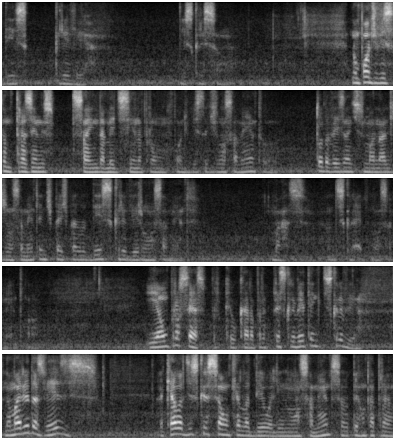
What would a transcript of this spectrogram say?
descrever. Descrição num ponto de vista trazendo isso, saindo da medicina para um ponto de vista de lançamento, toda vez antes de uma análise de lançamento, a gente pede para ela descrever o lançamento. Massa, ela descreve o lançamento. E é um processo, porque o cara para prescrever tem que descrever. Na maioria das vezes, aquela descrição que ela deu ali no lançamento, se ela perguntar para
